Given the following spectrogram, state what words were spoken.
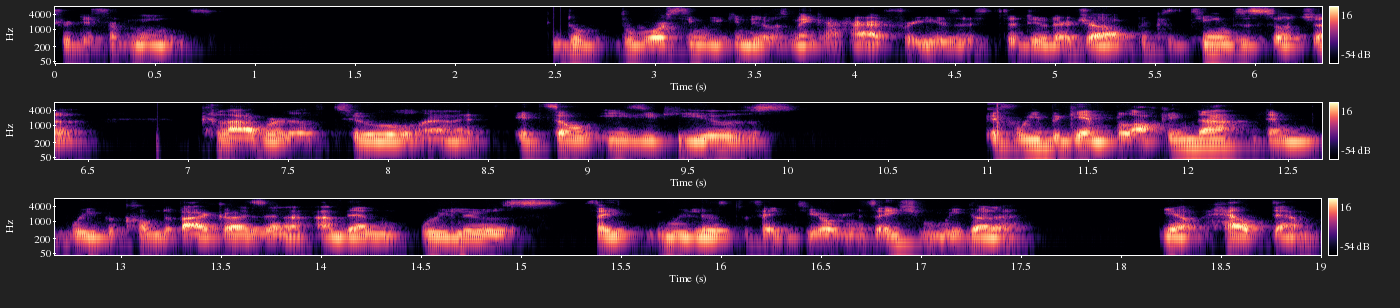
through different means. The, the worst thing we can do is make it hard for users to do their job because Teams is such a collaborative tool and it, it's so easy to use. if we begin blocking that, then we become the bad guys in it, and then we lose faith. We lose the faith of the organization. We gotta, you know, help them.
